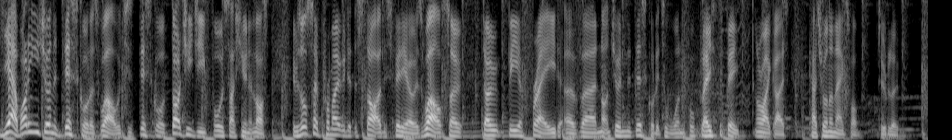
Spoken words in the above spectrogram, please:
yeah, why don't you join the Discord as well, which is discord.gg forward slash Unit Lost. It was also promoted at the start of this video as well, so don't be afraid of uh, not joining the Discord. It's a wonderful place to be. All right, guys, catch you on the next one. Toodaloo.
